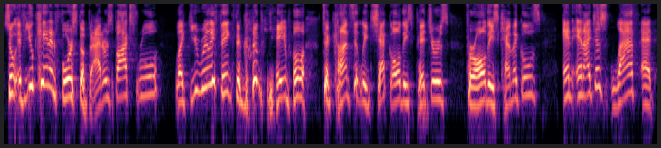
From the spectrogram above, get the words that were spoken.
So if you can't enforce the batter's box rule, like, do you really think they're going to be able to constantly check all these pitchers for all these chemicals? And and I just laugh at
